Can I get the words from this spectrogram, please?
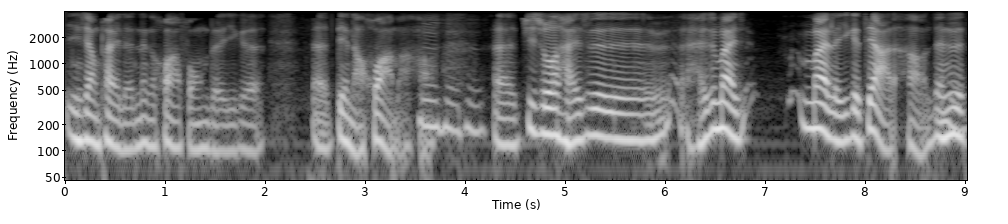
印象派的那个画风的一个呃电脑画嘛，哈、嗯哼哼，呃，据说还是还是卖卖了一个价的啊，但是嗯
